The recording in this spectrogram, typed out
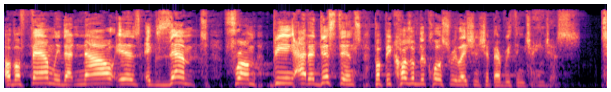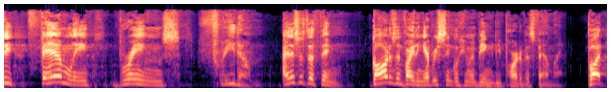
of a family that now is exempt from being at a distance, but because of the close relationship, everything changes. See, family brings freedom. And this is the thing. God is inviting every single human being to be part of his family. But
